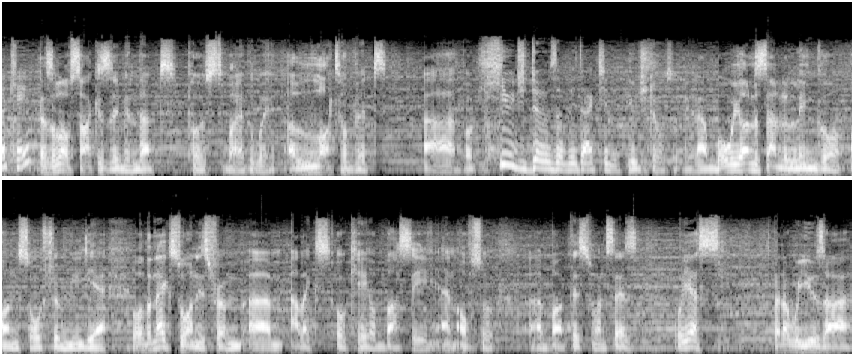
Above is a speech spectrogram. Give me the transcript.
Okay. There's a lot of sarcasm in that post, by the way. A lot of it. Uh, but Huge dose of it, actually. huge dose of it. Uh, but we understand the lingo on social media. Well, the next one is from um, Alex OK Obasi, and also about this one says, "Oh yes, it's better we use our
